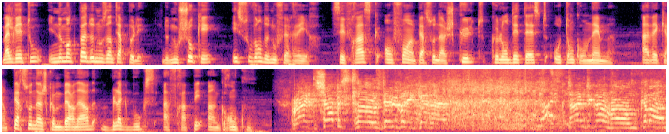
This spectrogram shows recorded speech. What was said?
Malgré tout, il ne manque pas de nous interpeller, de nous choquer et souvent de nous faire rire. Ces frasques en font un personnage culte que l'on déteste autant qu'on aime. Avec un personnage comme Bernard, Black Books a frappé un grand coup. Home. Come on.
